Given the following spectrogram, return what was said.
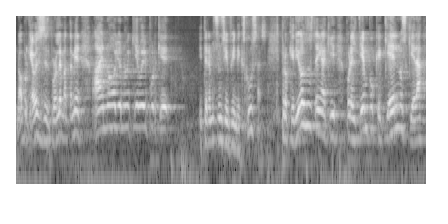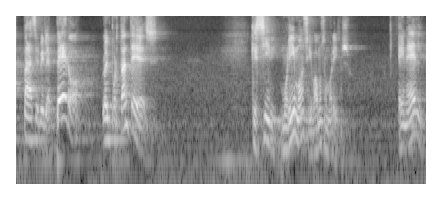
¿No? Porque a veces es el problema también. Ay, no, yo no me quiero ir porque... Y tenemos un sinfín de excusas. Pero que Dios nos tenga aquí por el tiempo que, que Él nos quiera para servirle. Pero lo importante es que si morimos, y vamos a morir, en Él,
